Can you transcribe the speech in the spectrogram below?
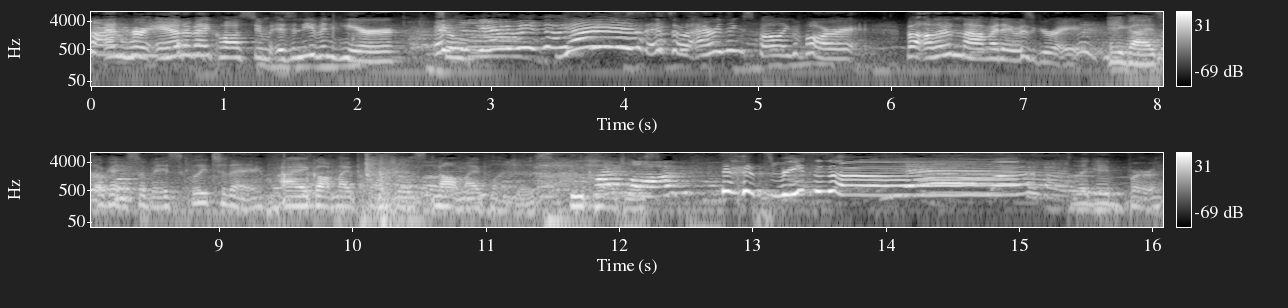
and her anime costume isn't even here. It's So yes, and so everything's falling apart. But other than that, my day was great. Hey guys, okay, so basically today I got my pledges, not my pledges, the pledges. it's Reese's home. So they gave birth.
